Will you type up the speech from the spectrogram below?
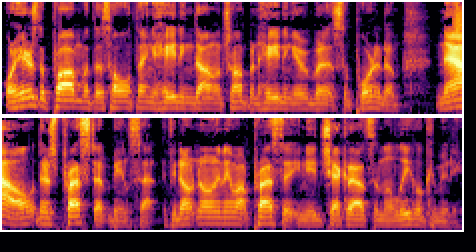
Or here's the problem with this whole thing hating Donald Trump and hating everybody that supported him. Now there's precedent being set. If you don't know anything about precedent, you need to check it out. It's in the legal community.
